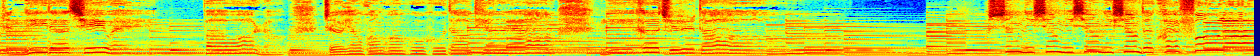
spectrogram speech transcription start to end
任你的气味把我绕，这样恍恍惚惚到天亮，你可知道？我想你想你想你想得快疯了，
